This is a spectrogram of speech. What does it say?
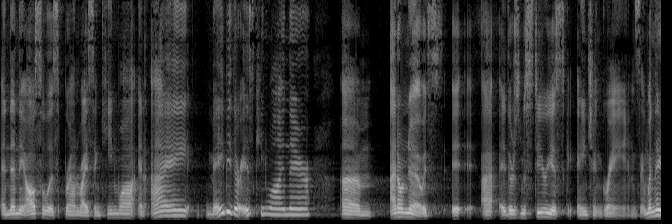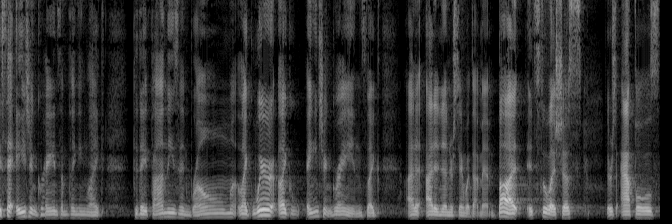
and then they also list brown rice and quinoa, and I maybe there is quinoa in there. Um, I don't know. It's it, I, there's mysterious ancient grains, and when they say ancient grains, I'm thinking like, did they find these in Rome? Like where like ancient grains? Like I, I didn't understand what that meant, but it's delicious. There's apples.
